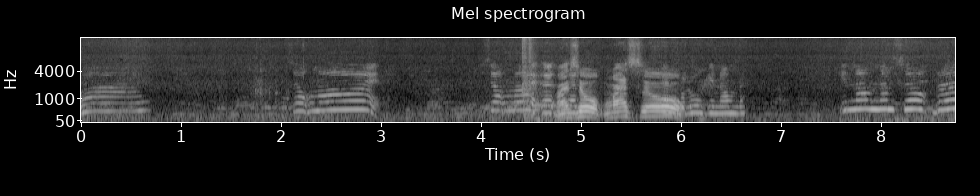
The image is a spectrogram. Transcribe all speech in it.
ว้ายโศกน้อยโศกน้อยเอ้ย ๆ มาโชคมาโชเอ้ยคบ่ลุงกินนมเลยกินนมน้ำโชคเด้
